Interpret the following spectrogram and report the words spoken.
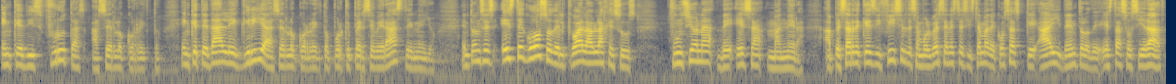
en que disfrutas hacer lo correcto, en que te da alegría hacer lo correcto porque perseveraste en ello. Entonces, este gozo del cual habla Jesús funciona de esa manera. A pesar de que es difícil desenvolverse en este sistema de cosas que hay dentro de esta sociedad,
